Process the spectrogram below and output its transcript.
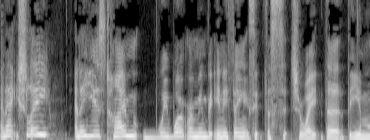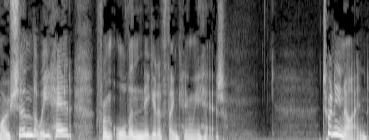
And actually, in a year's time, we won't remember anything except the situate the, the emotion that we had from all the negative thinking we had. 29.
